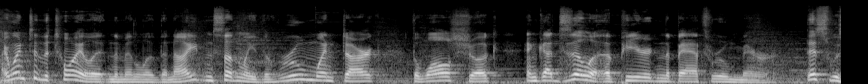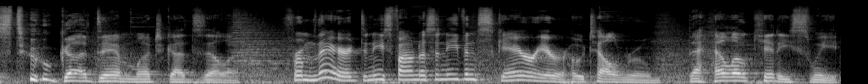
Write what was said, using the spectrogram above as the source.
I went to the toilet in the middle of the night, and suddenly the room went dark, the walls shook, and Godzilla appeared in the bathroom mirror. This was too goddamn much Godzilla. From there, Denise found us an even scarier hotel room, the Hello Kitty suite.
